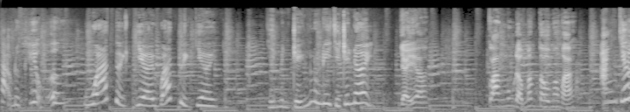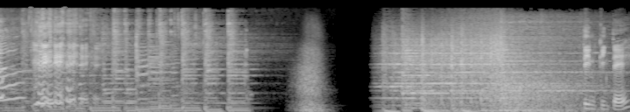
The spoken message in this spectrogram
tạo được hiệu ứng. Quá tuyệt vời quá tuyệt vời. Vậy mình triển luôn đi chị Trinh ơi. Vậy à Có ăn muốn đậu mắm tôm không ạ? Ăn chứ. Tin kinh tế.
